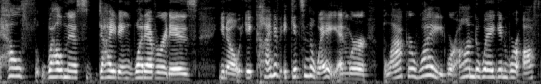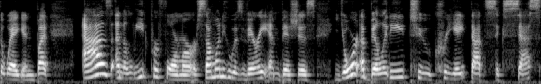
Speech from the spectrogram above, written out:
health, wellness, dieting, whatever it is, you know, it kind of it gets in the way and we're black or white, we're on the wagon, we're off the wagon. But as an elite performer or someone who is very ambitious, your ability to create that success,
